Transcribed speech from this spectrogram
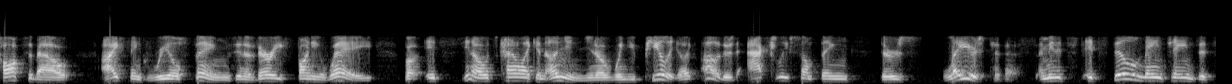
talks about I think real things in a very funny way, but it's you know, it's kind of like an onion, you know, when you peel it you're like, "Oh, there's actually something there's layers to this." I mean, it's it still maintains its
